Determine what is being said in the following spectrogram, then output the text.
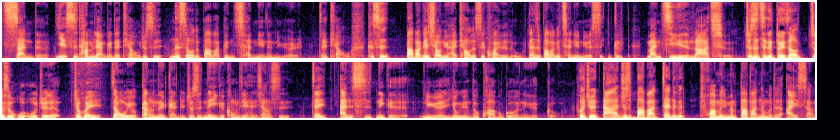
闪的也是他们两个在跳舞，就是那时候的爸爸跟成年的女儿在跳舞，可是。爸爸跟小女孩跳的是快乐的舞，但是爸爸跟成年女儿是一个蛮激烈的拉扯，就是这个对照，就是我我觉得就会让我有刚刚的感觉，就是那个空间很像是在暗示那个女儿永远都跨不过那个狗，会觉得答案就是爸爸在那个画面里面，爸爸那么的哀伤，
